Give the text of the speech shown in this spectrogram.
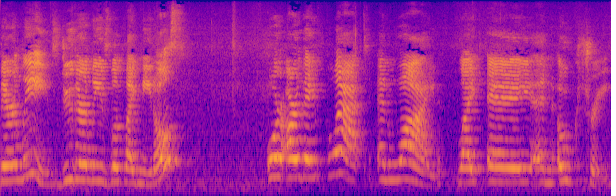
their leaves. Do their leaves look like needles? Or are they flat and wide like a, an oak tree?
